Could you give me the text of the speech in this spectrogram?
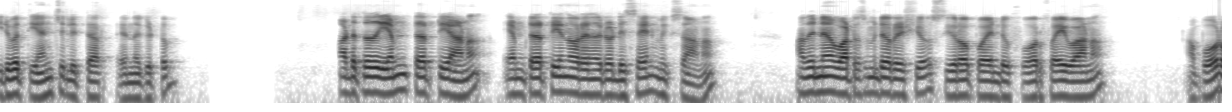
ഇരുപത്തിയഞ്ച് ലിറ്റർ എന്ന് കിട്ടും. അടുത്തത് എം തേർട്ടി ആണ്. എം തേർട്ടി എന്ന് പറയുന്ന ഒരു ഡിസൈൻ മിക്സ് ആണ്. അതിന് water cement ratio zero point four five ആണ്. അപ്പോൾ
